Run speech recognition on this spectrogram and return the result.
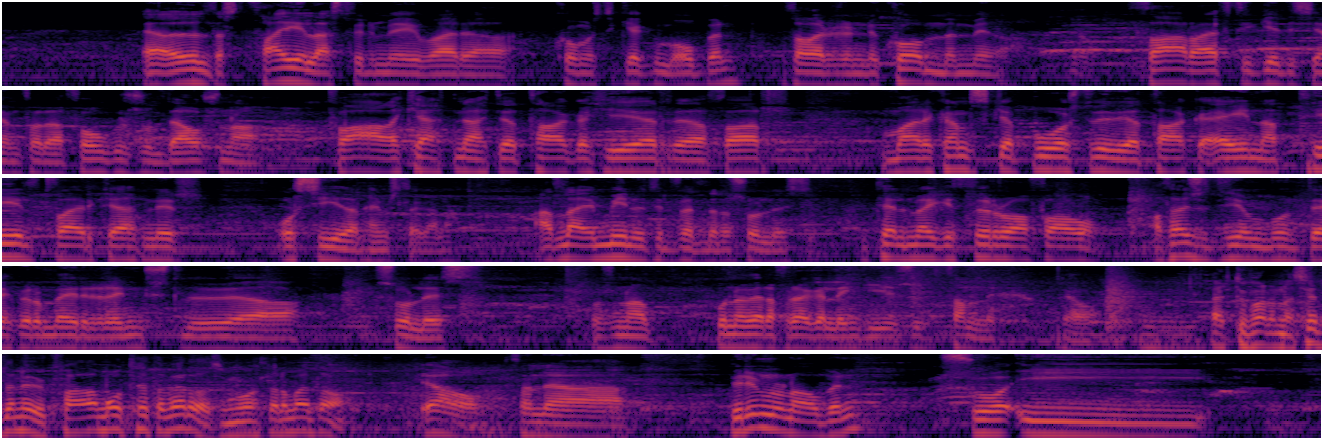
eða auðveldast þægilegast fyrir mig væri að komast í gegnum Open og þá í rauninni komið með miða. Þar á eftir get ég síðan farið að fókusa svolítið á svona hvaða keppni ætti ég að taka hér eða þar og maður er kannski að búast við því að taka eina til tvær keppnir og síðan heimsleikana. Alla í mínu tilfelli er það svoleiðis. Ég tel mig ekki þurfa að fá á þessu tímapunkti eitthvað meiri reynslu eða svoleiðis og svona búinn að vera frekar lengi í þessu þannig. Já. Ertu farin að setja niður hvaða mót þetta verða sem þú ætlar að mæta á? Já, þannig að byrjum núna á Open, svo í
